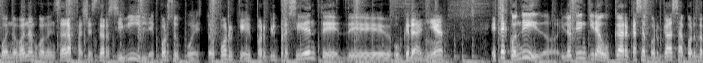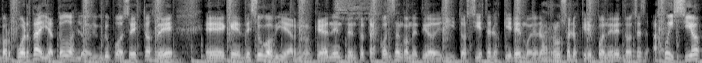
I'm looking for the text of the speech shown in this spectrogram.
bueno, van a comenzar a fallecer civiles, por supuesto. ¿Por qué? Porque el presidente de Ucrania está escondido y lo tienen que ir a buscar casa por casa, puerta por puerta y a todos los grupos estos de, eh, que, de su gobierno, que han, entre otras cosas han cometido delitos. Y estos los quieren, bueno, los rusos los quieren poner entonces a juicio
